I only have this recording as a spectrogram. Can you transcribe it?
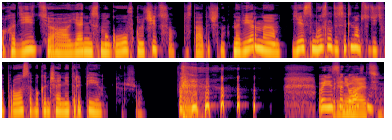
ходить, а я не смогу включиться достаточно. Наверное, есть смысл действительно обсудить вопрос об окончании терапии. Хорошо. Вы не согласны?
